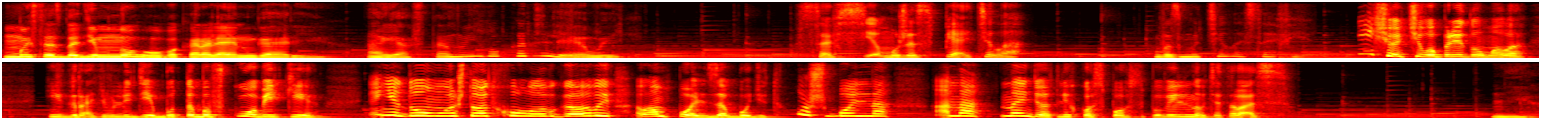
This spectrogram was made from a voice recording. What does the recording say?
мы создадим нового короля Ингарии а я стану его королевой. Совсем уже спятила. Возмутилась Софи. Еще чего придумала? Играть в людей будто бы в кубики. И не думаю, что от холла в головы вам польза будет. Уж больно, она найдет легко способ увильнуть от вас. Нет,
